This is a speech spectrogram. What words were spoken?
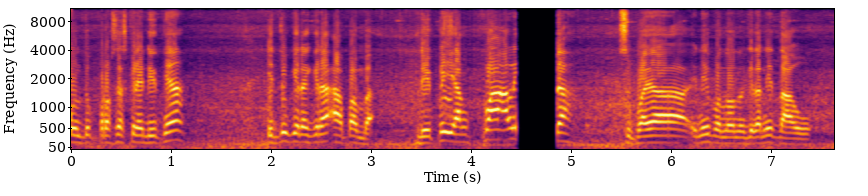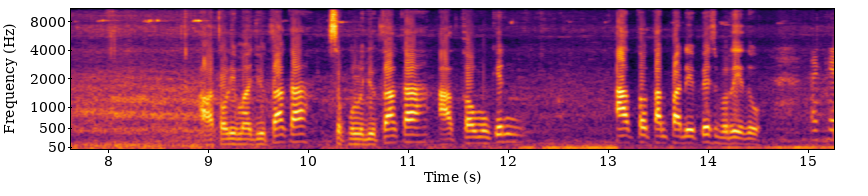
untuk proses kreditnya itu kira-kira apa Mbak? DP yang paling mudah supaya ini penonton kita nih tahu atau 5 juta kah, 10 juta kah, atau mungkin atau tanpa DP seperti itu. Oke.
